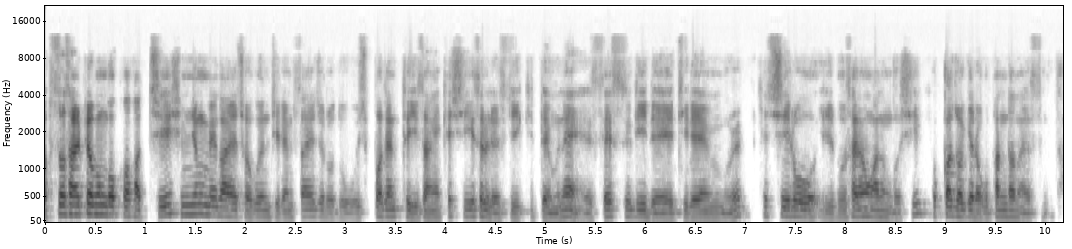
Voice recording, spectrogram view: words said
앞서 살펴본 것과 같이 16메가의 적은 D램 사이즈로도 50% 이상의 캐시 hit을 낼 수 있기 때문에 SSD 내의 D램을 캐시로 일부 사용하는 것이 효과적이라고 판단하였습니다.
